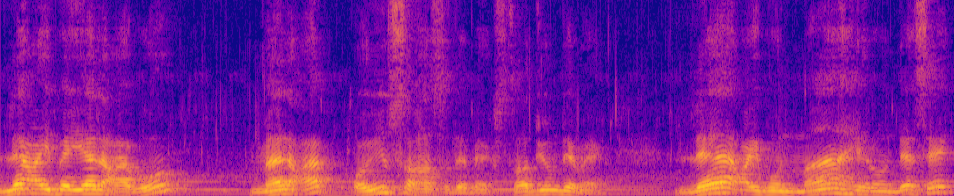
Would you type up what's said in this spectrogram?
La'ibe yel'abu. Mel'ab oyun sahası demek, stadyum demek. La'ibun mahirun desek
